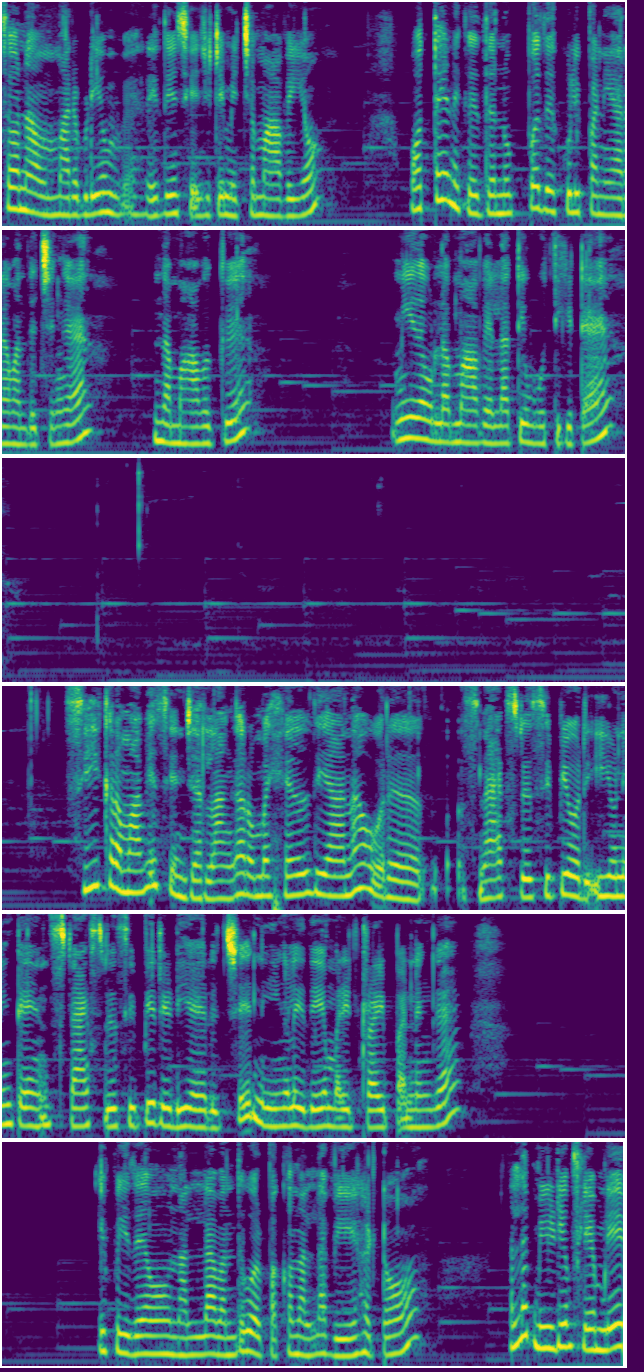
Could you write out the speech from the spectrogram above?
ஸோ நான் மறுபடியும் வேறு எதையும் செஞ்சுட்டு மிச்சமாவையும் மொத்தம் எனக்கு இது முப்பது குழி பணியாரம் வந்துச்சுங்க இந்த மாவுக்கு. மீதம் உள்ள மாவு எல்லாத்தையும் ஊற்றிக்கிட்டேன் சீக்கிரமாகவே செஞ்சிடலாங்க. ரொம்ப ஹெல்த்தியான ஒரு ஸ்நாக்ஸ் ரெசிபி ஒரு evening time snacks recipe ready ஆயிடுச்சு நீங்களும் இதே மாதிரி ட்ரை பண்ணுங்கள் இப்போ இதை நல்லா வந்து ஒரு பக்கம் நல்லா வேகட்டும். நல்லா மீடியம் ஃப்ளேம்லேயே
